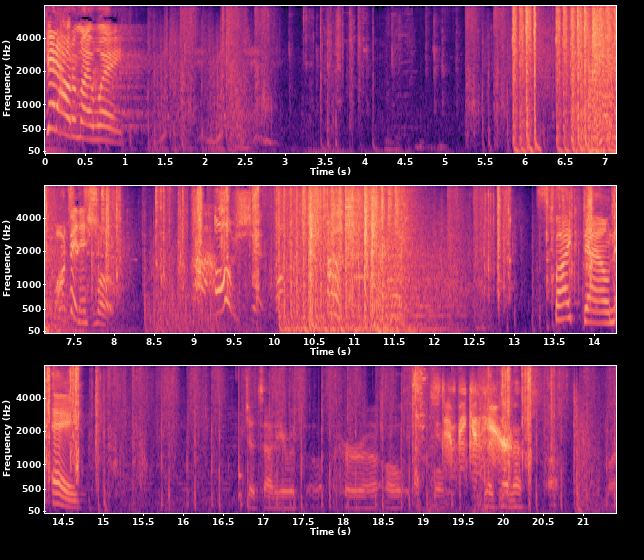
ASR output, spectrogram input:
Get out of my way. Finished. Oh shit. Oh, Spike down A. Jett's out of here with her uh, ult. Yeah. Yeah, yeah, no. Oh, come on.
